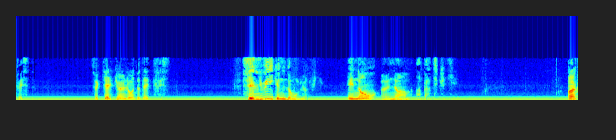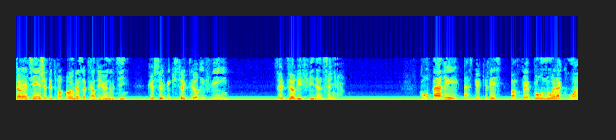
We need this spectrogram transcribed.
Christ. Ce quelqu'un-là doit être Christ. C'est lui que nous devons glorifier, et non un homme en particulier. 1 Corinthiens chapitre 1 verset 31 nous dit que celui qui se glorifie, se glorifie dans le Seigneur comparé à ce que Christ a fait pour nous à la croix,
